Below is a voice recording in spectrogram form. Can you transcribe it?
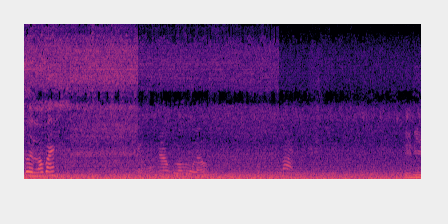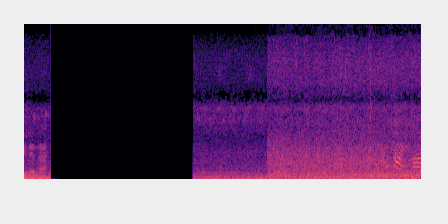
เป็นนั่งช่วงเช้าแต่ยิงไม่บาดอะไม่เป็นไรเรื่องเสร็จเกินแล้วไปเช้าลงหมดแล้วที่นี่เลยนะถ่ายมา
